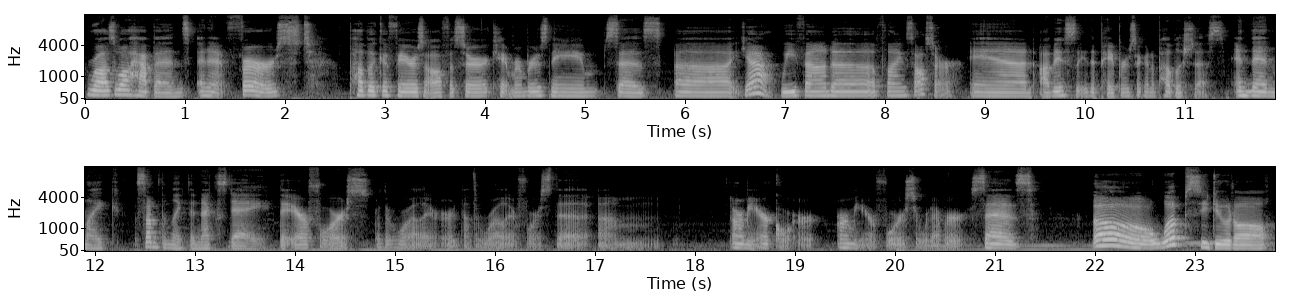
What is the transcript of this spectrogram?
Roswell happens, and at first, public affairs officer, can't remember his name, says, uh, yeah, we found a flying saucer. And obviously the papers are going to publish this. And then, like, something like the next day, the Air Force, or the Royal Air, or not the Royal Air Force, the um, Army Air Corps, Army Air Force, or whatever, says, oh, whoopsie doodle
